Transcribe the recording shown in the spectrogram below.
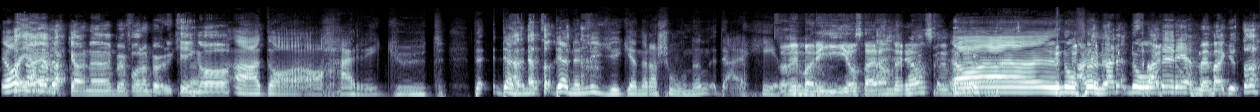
Ja, Nei, jeg er men, foran Burger King. Og ja, da, herregud. Det- Denne, denne nye generasjonen, det er helt Skal vi bare gi oss der, Andreas? Ja, nå er, føler jeg nå, er dere enige med meg, gutta?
